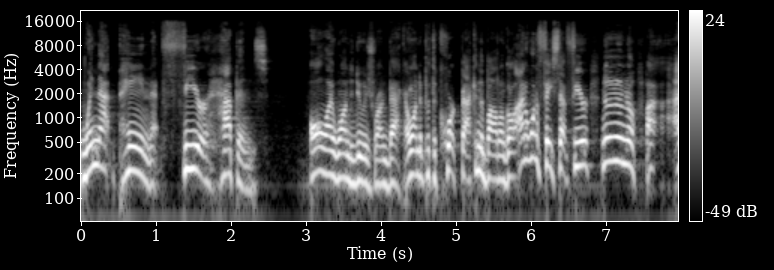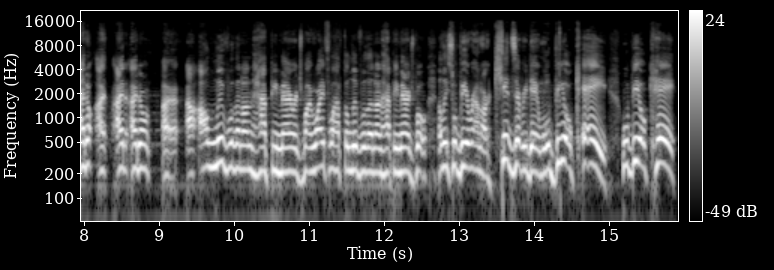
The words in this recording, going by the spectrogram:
When that pain, that fear happens, all I wanted to do is run back. I wanted to put the cork back in the bottle and go, I don't want to face that fear. No, no, no, no. I, I don't, I, I don't, I, I'll live with an unhappy marriage. My wife will have to live with an unhappy marriage, but at least we'll be around our kids every day and we'll be okay. We'll be okay.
